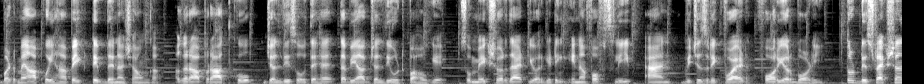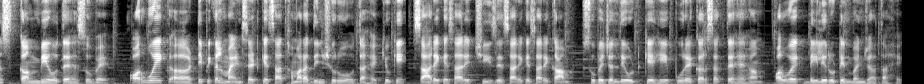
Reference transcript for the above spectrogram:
बट मैं आपको यहाँ पे एक टिप देना चाहूँगा। अगर आप रात को जल्दी सोते हैं, तभी आप जल्दी उठ पाओगे। So make sure that you are getting enough of sleep and which is required for your body तो डिस्ट्रैक्शंस कम भी होते हैं सुबह। और वो एक टिपिकल माइंडसेट के साथ हमारा दिन शुरू होता है, क्योंकि सारे के सारे चीज़ें, सारे के सारे काम सुबह जल्दी उठ के ही पूरे कर सकते हैं हम, और वो एक डेली रूटीन बन जाता है।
